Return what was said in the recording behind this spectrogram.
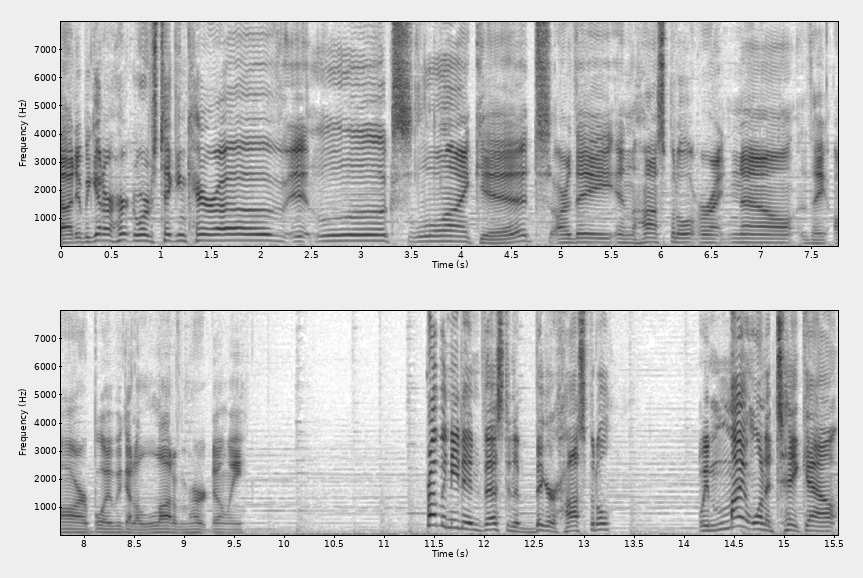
Uh, did we get our hurt dwarves taken care of? It looks like it. Are they in the hospital right now? They are. Boy, we got a lot of them hurt, don't we? Probably need to invest in a bigger hospital. We might want to take out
